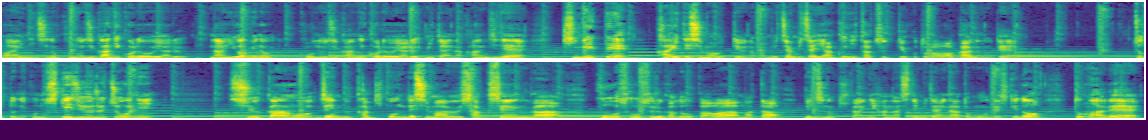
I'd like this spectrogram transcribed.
毎日のこの時間にこれをやる。何曜日のこの時間にこれをやるみたいな感じで決めて書いてしまうっていうのがめちゃめちゃ役に立つっていうことが分かるのでちょっとねこのスケジュール帳に習慣を全部書き込んでしまう作戦が功を奏するかどうかはまた別の機会に話してみたいなと思うんですけどともあれ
